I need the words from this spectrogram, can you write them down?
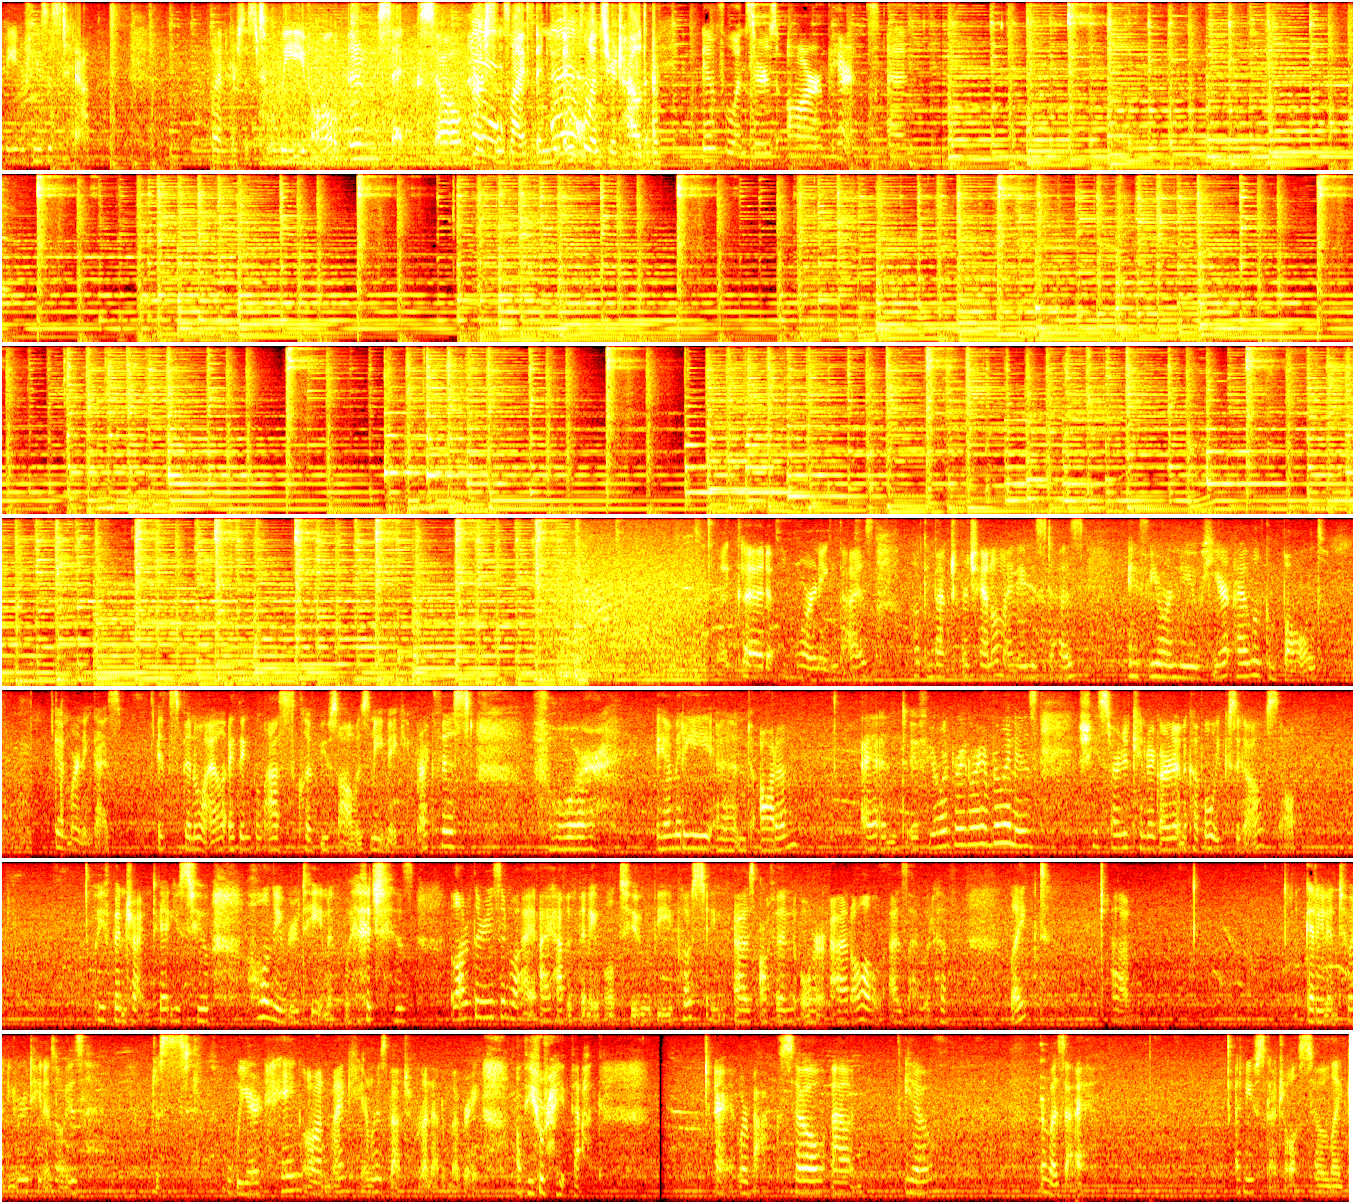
Amity refuses to nap when her sister. We've all been sick, so person's life, and you uh, influence your child. Influencers are parents, morning, guys. Welcome back to our channel. My name is Des. If you're new here, I look bald. Good morning, guys. It's been a while. I think the last clip you saw was me making breakfast for Amity and Autumn. And if you're wondering where Amberlyn is, she started kindergarten a couple weeks ago, so we've been trying to get used to a whole new routine, which is a lot of the reason why I haven't been able to be posting as often or at all as I would have liked. Um, getting into a new routine is always just weird. Hang on, my camera's about to run out of memory. I'll be right back. Alright, we're back. So, um, you know, where was I? A new schedule. So like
